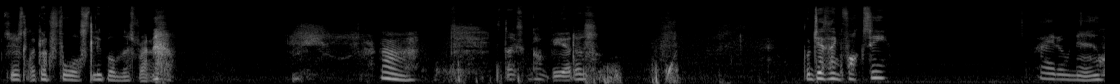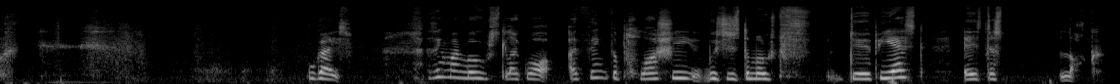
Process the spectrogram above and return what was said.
It's Just like I'd fall asleep on this right now. Hmm. It's nice and comfy, it is. What do you think, Foxy? I don't know. well, guys, I think my most, like what, I think the plushie, which is the most derpiest, is just, look.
